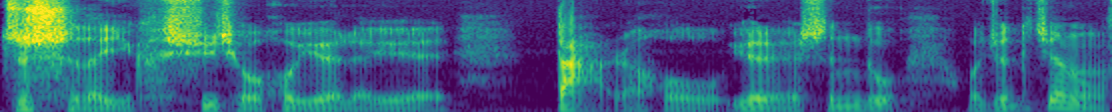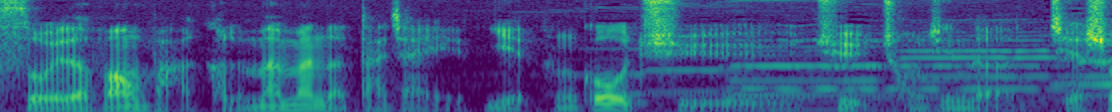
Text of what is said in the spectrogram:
知识的一个需求会越来越大，然后越来越深度，我觉得这种思维的方法可能慢慢的大家也也能够去去重新的接受。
